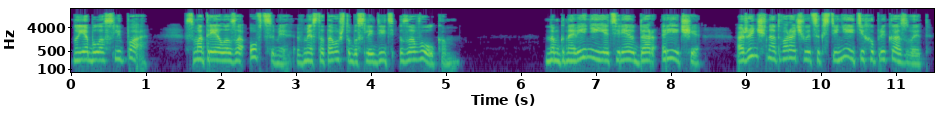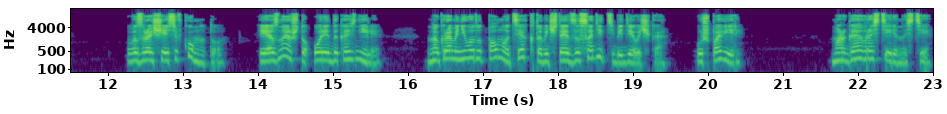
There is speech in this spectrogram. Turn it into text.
Но я была слепа. Смотрела за овцами, вместо того, чтобы следить за волком. На мгновение я теряю дар речи, а женщина отворачивается к стене и тихо приказывает. «Возвращайся в комнату. Я знаю, что Ори доказнили. Но кроме него тут полно тех, кто мечтает засадить тебе, девочка. Уж поверь. Моргаю в растерянности.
